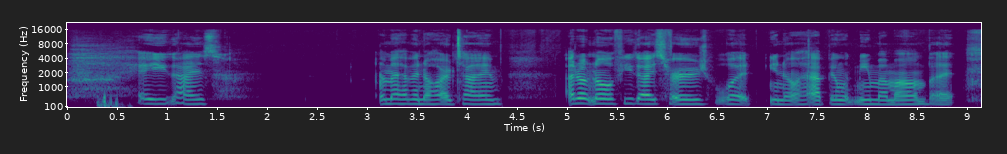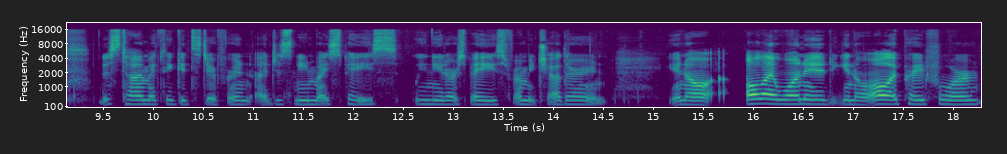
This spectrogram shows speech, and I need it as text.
Hey, you guys. I'm having a hard time. I don't know if you guys heard what, you know, happened with me and my mom, but this time I think it's different. I just need my space. We need our space from each other. And, you know, all I wanted, you know, all I prayed for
